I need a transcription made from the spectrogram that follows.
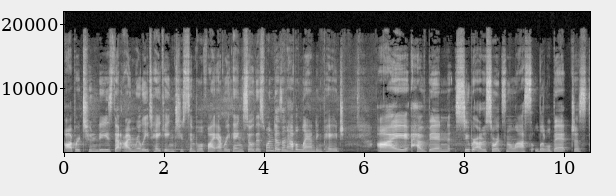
opportunities that I'm really taking to simplify everything. So this one doesn't have a landing page. I have been super out of sorts in the last little bit. Just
